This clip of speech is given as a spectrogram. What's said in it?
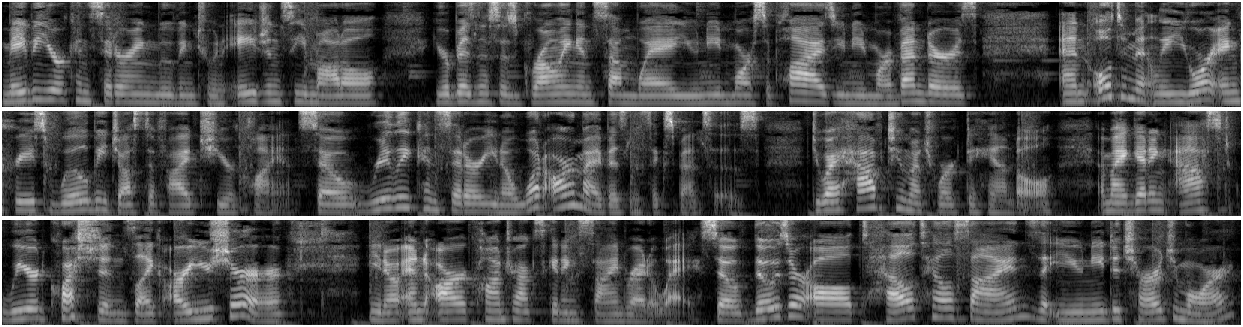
Maybe you're considering moving to an agency model, your business is growing in some way, you need more supplies, you need more vendors, and ultimately, your increase will be justified to your clients. So really consider, you know, what are my business expenses? Do I have too much work to handle? Am I getting asked weird questions like, are you sure? You know, and are contracts getting signed right away? So those are all telltale signs that you need to charge more.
